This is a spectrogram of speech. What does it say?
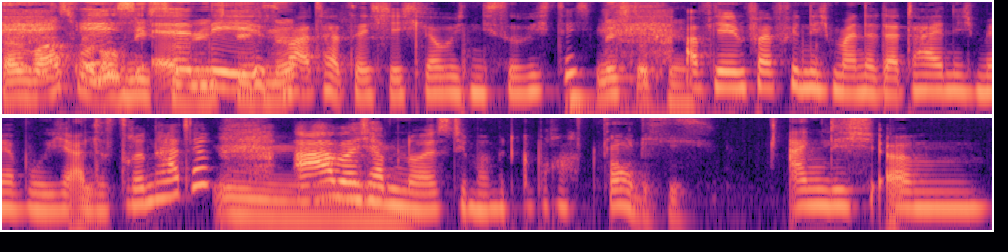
Dann war es wohl auch nicht so äh, wichtig. Nee, es ne? war tatsächlich, glaube ich, nicht so wichtig. Nicht, okay. Auf jeden Fall finde ich meine Datei nicht mehr, wo ich alles drin hatte. Mm. Aber ich habe ein neues Thema mitgebracht. Oh, das ist. Eigentlich ähm,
